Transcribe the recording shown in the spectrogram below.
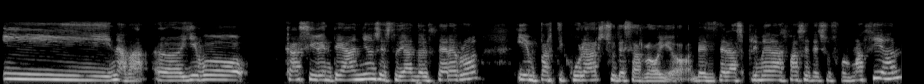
Y nada, eh, llevo casi 20 años estudiando el cerebro y en particular su desarrollo, desde las primeras fases de su formación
